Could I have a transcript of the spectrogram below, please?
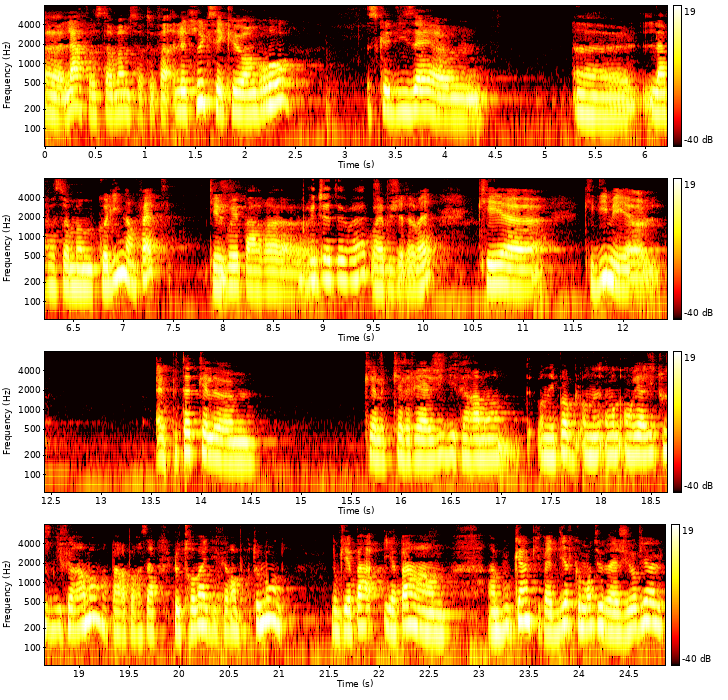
Euh, la foster mom surtout. Le truc, c'est que en gros, ce que disait euh, euh, la foster mom Colline en fait, qui est jouée par. euh, Bridget Everett. Ouais, Brigitte Devray, qui est euh, qui dit mais euh, elle peut-être qu'elle euh, qu'elle réagit différemment. On pas on, réagit tous différemment par rapport à ça. Le trauma est différent pour tout le monde. Donc il n'y a pas y a pas un, un bouquin qui va te dire comment tu réagis au viol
